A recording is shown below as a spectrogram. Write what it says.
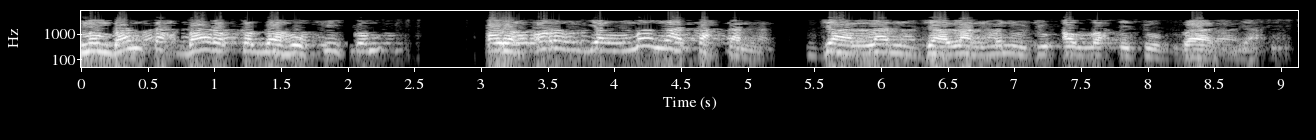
membantah barakallahu fikum orang-orang yang mengatakan jalan-jalan menuju Allah itu banyak.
